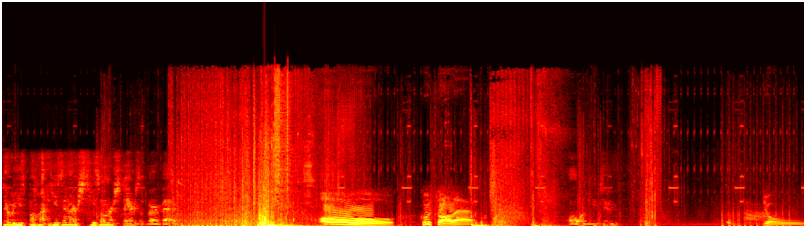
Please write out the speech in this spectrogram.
Dude, he's behind. He's in our. He's on our stairs at the very back. Oh! Who saw that? All of you two. Yo.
